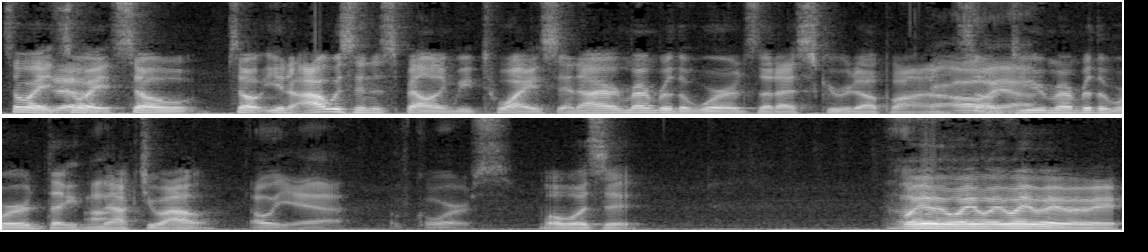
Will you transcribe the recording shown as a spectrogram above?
So wait, Yeah. so wait, so so you know, I was in a spelling bee twice, and I remember the words that I screwed up on. Oh, so yeah. do you remember the word that knocked you out? oh yeah, of course. What was it? Wait, wait, wait, wait, wait, wait, wait, wait.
